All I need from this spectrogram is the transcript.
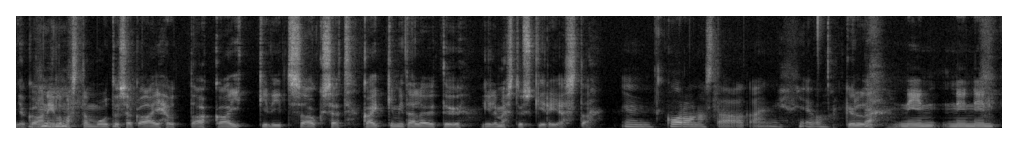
joka on ilmastonmuutos, joka aiheuttaa kaikki vitsaukset, kaikki mitä löytyy ilmestyskirjasta. Mm, koronasta alkaen, niin joo. Kyllä, niin, niin, niin,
